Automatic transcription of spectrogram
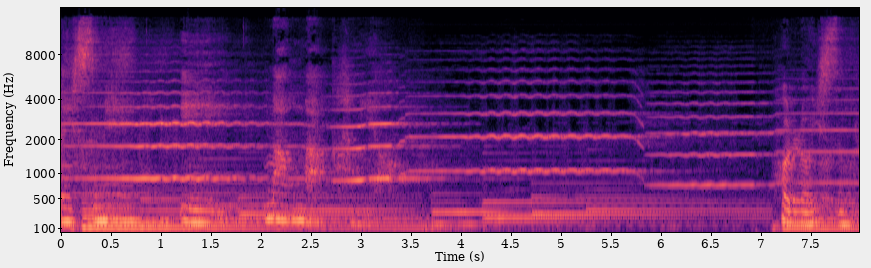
살아있음의 이 막막함이여. 홀로 있으므로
